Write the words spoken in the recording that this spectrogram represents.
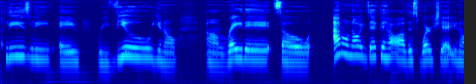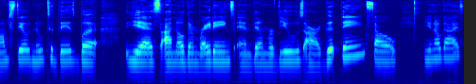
please leave a review. You know, um, rate it. So I don't know exactly how all this works yet. You know, I'm still new to this, but yes, I know them ratings and them reviews are a good thing. So, you know, guys,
